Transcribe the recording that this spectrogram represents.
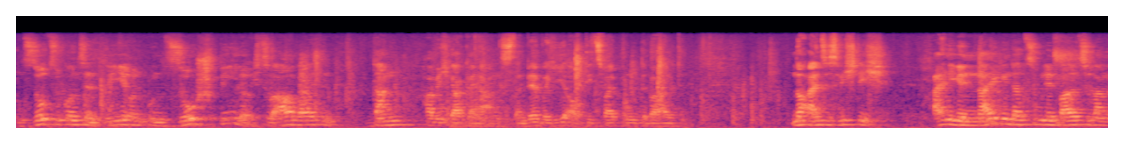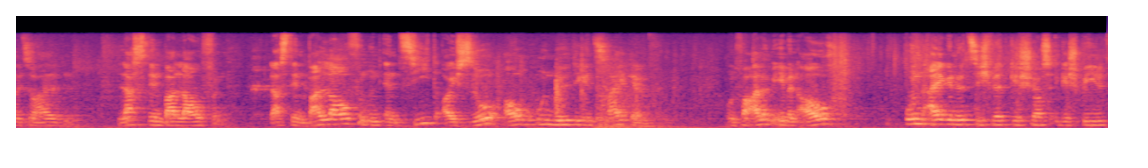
uns so zu konzentrieren und so spielerisch zu arbeiten, dann habe ich gar keine Angst. Dann werden wir hier auch die zwei Punkte behalten. Noch eins ist wichtig. Einige neigen dazu, den Ball zu lange zu halten. Lasst den Ball laufen. Lasst den Ball laufen und entzieht euch so auch unnötige Zweikämpfe und vor allem eben auch uneigennützig wird gespielt.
